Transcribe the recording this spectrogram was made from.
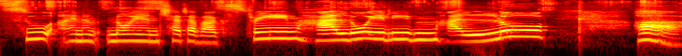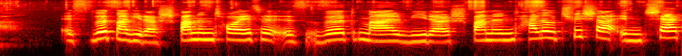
zu einem neuen Chatterbox Stream. Hallo, ihr Lieben, hallo. Es wird mal wieder spannend heute. Es wird mal wieder spannend. Hallo Trisha im Chat.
